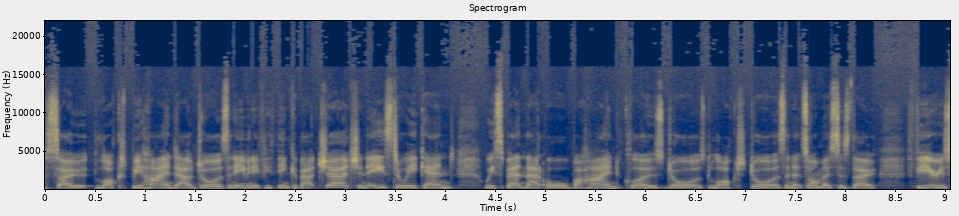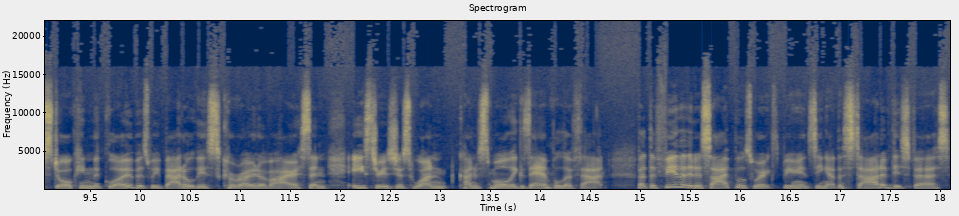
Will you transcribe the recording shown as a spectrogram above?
so locked behind our doors. And even if you think about church and Easter weekend, we spent that all behind closed doors, locked doors. And it's almost as though fear is stalking the globe as we battle this coronavirus. And Easter is just one kind of small example of that. But the fear that the disciples were experiencing at the start of this verse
